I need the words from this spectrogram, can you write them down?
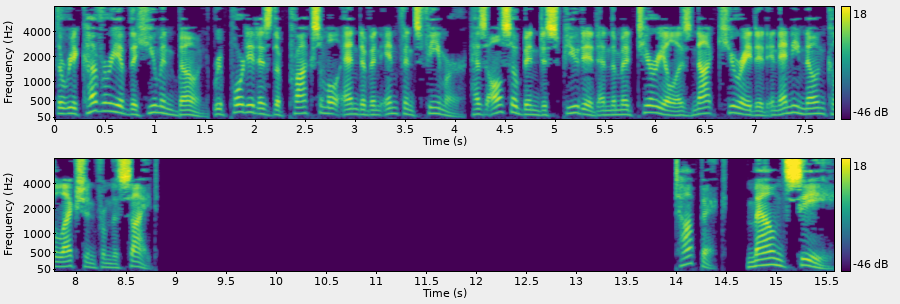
The recovery of the human bone reported as the proximal end of an infant's femur has also been disputed and the material is not curated in any known collection from the site. Mound C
